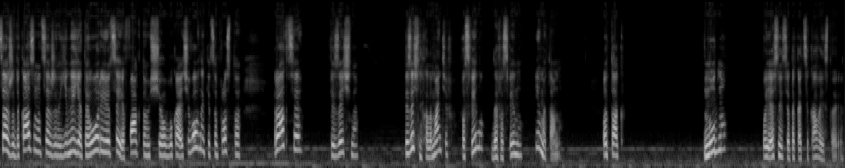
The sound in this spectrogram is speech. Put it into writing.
це вже доказано, це вже не є теорією, це є фактом, що блукаючі вогники це просто реакція фізична, фізичних елементів фосфіну, дефосфіну і метану. Отак нудно пояснюється така цікава історія.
